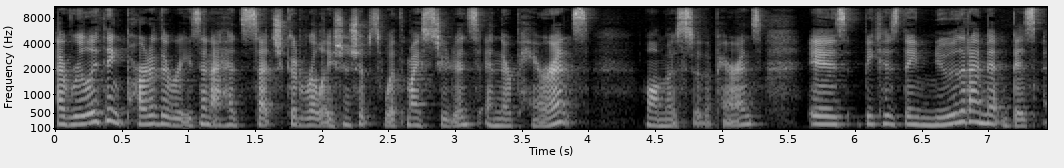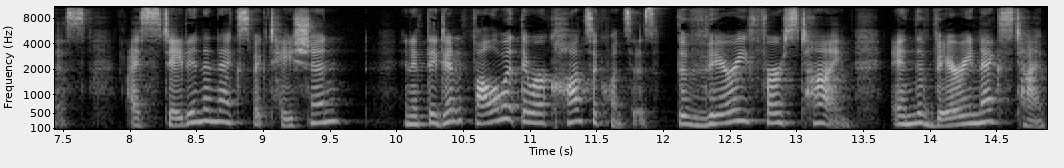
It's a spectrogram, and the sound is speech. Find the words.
I really think part of the reason I had such good relationships with my students and their parents, well, most of the parents, is because they knew that I meant business. I stated an expectation and if they didn't follow it, there were consequences the very first time, and the very next time,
